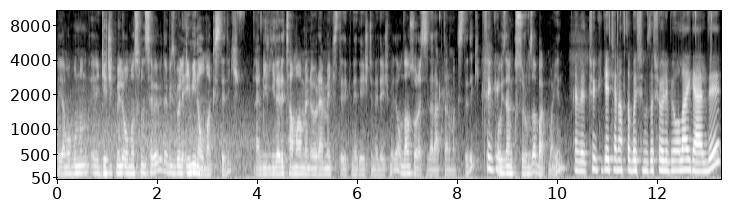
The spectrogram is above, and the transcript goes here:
E, ama bunun e, gecikmeli olmasının sebebi de biz böyle emin olmak istedik. Yani bilgileri tamamen öğrenmek istedik. Ne değişti ne değişmedi. Ondan sonra sizlere aktarmak istedik. çünkü O yüzden kusurumuza bakmayın. Evet çünkü geçen hafta başımıza şöyle bir olay geldi.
